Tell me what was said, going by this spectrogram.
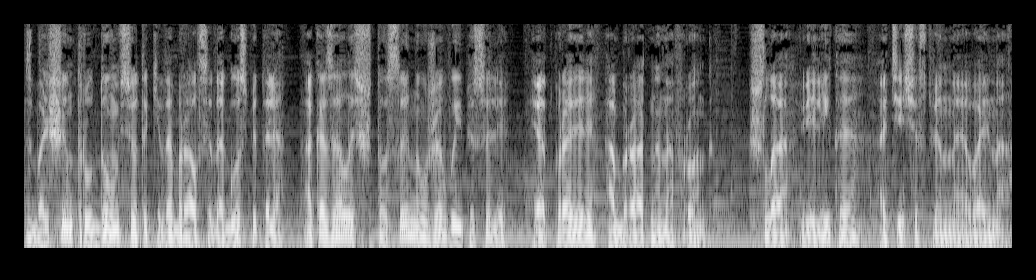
с большим трудом все-таки добрался до госпиталя, оказалось, что сына уже выписали и отправили обратно на фронт. Шла Великая Отечественная война.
